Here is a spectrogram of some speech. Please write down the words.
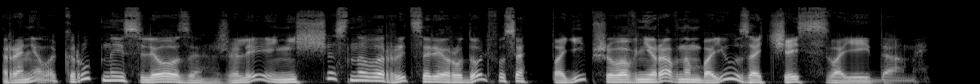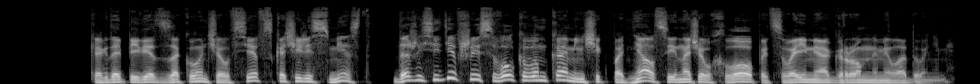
роняла крупные слезы, жалея несчастного рыцаря Рудольфуса, погибшего в неравном бою за честь своей дамы. Когда певец закончил, все вскочили с мест. Даже сидевший с Волковым каменщик поднялся и начал хлопать своими огромными ладонями.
